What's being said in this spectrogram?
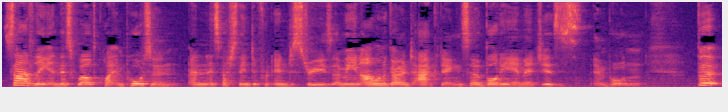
sadly in this world quite important and especially in different industries. I mean, I want to go into acting, so body image is important. But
